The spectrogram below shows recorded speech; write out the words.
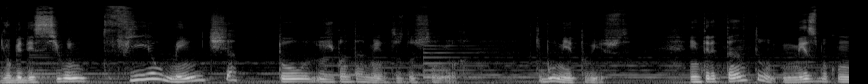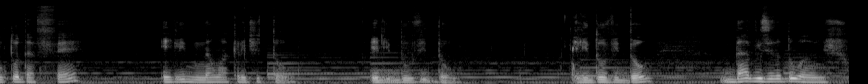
e obedeciam fielmente a todos os mandamentos do Senhor. Que bonito isso. Entretanto, mesmo com toda a fé, ele não acreditou, ele duvidou. Ele duvidou da visita do anjo.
